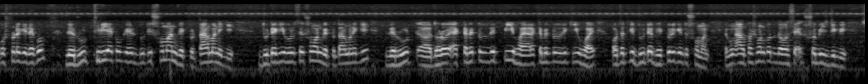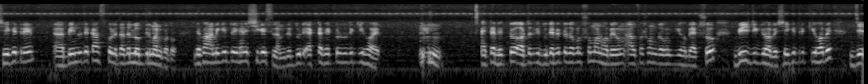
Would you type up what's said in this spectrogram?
প্রশ্নটা কি দেখো? যে রুট থ্রি এককের দুটি সমান ভেক্টর তার মানে কি? দুটা কি বলছে সমান ভেক্টর? তার মানে কি যে রুট ধরো একটা ভেক্টর যদি পি হয় আর একটা ভেক্টর যদি কিউ হয়, অর্থাৎ কি দুইটা ভেক্টরই কিন্তু সমান এবং আলফা সমান কত দেওয়া আছে? একশো বিশ ডিগ্রি। সেই ক্ষেত্রে বিন্দুতে কাজ করলে তাদের লব্ধির মান কত? দেখো, আমি কিন্তু এখানে শিখেছিলাম যে দুটো একটা ভেক্টর যদি কি হয়, একটা ভেক্টর, অর্থাৎ কি দুটো ভেক্টর যখন সমান হবে এবং আলফা সমান যখন কী হবে, একশো বিশ ডিগ্রি হবে, সেই ক্ষেত্রে কী হবে, যে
